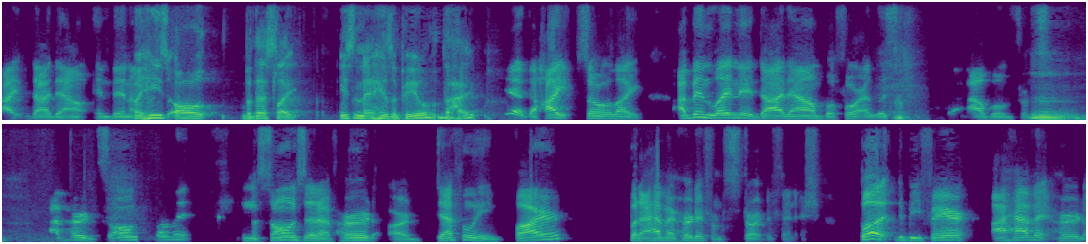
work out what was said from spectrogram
hype die down, and then I But he's all. But that's like, isn't that his appeal? The hype. yeah the hype. So like I've been letting it die down before I listen to the album from. Mm. I've heard songs from it, and the songs that I've heard are definitely fire, but I haven't heard it from start to finish. But to be fair, I haven't heard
